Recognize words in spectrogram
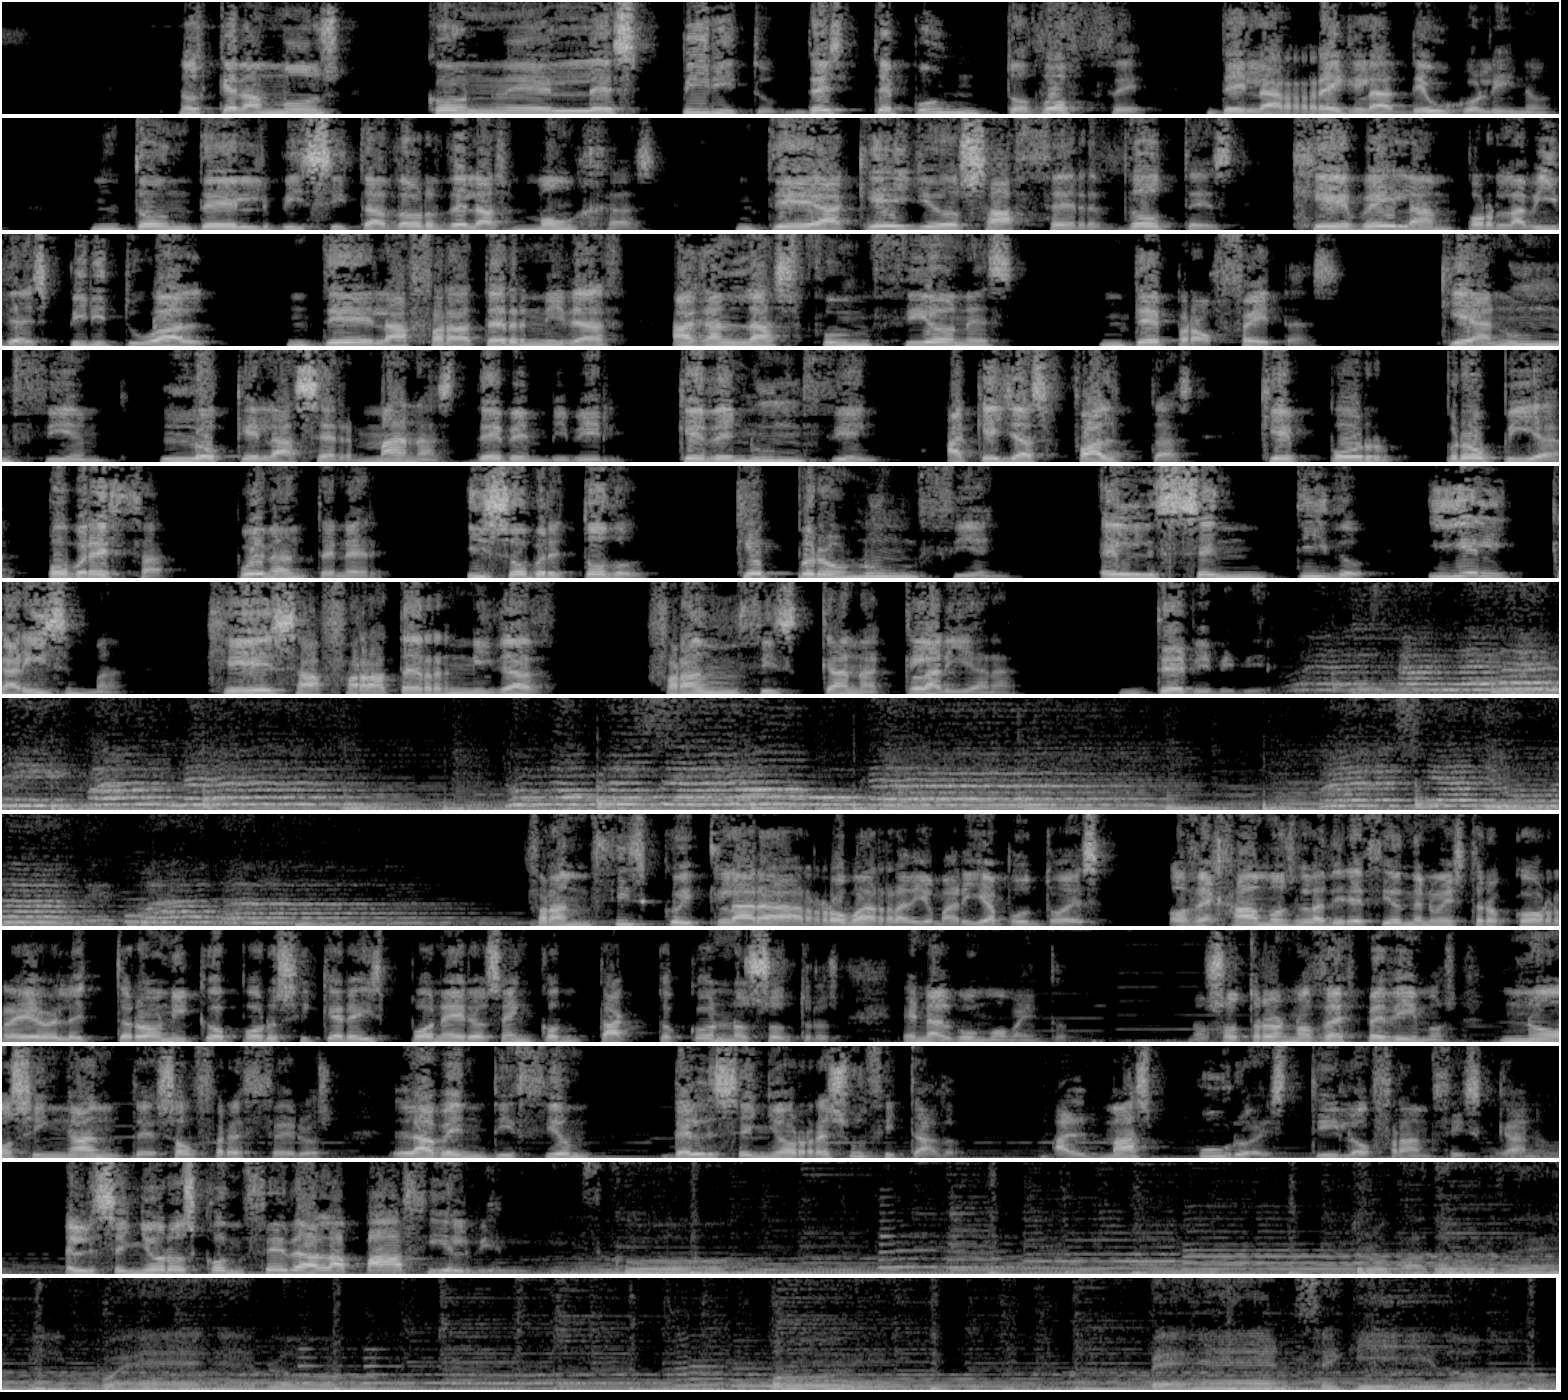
Nos quedamos con el espíritu de este punto 12 de la regla de Ugolino, donde el visitador de las monjas, de aquellos sacerdotes que velan por la vida espiritual de la fraternidad, hagan las funciones de profetas, que anuncien lo que las hermanas deben vivir, que denuncien aquellas faltas que por propia pobreza puedan tener y sobre todo que pronuncien el sentido y el carisma que esa fraternidad franciscana clariana debe vivir. Francisco y Clara arroba radiomaria.es. Os dejamos la dirección de nuestro correo electrónico por si queréis poneros en contacto con nosotros en algún momento. Nosotros nos despedimos, no sin antes ofreceros la bendición del Señor resucitado al más puro estilo franciscano. El Señor os conceda la paz y el bien. Trovador de mi pueblo, hoy perseguido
